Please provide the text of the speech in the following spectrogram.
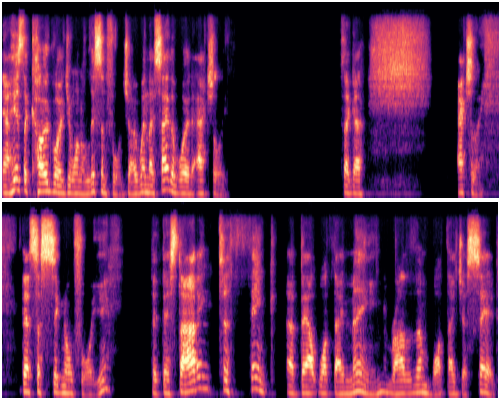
Now, here's the code word you want to listen for, Joe. When they say the word actually, they go, actually that's a signal for you that they're starting to think about what they mean rather than what they just said.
